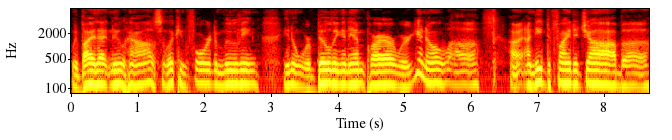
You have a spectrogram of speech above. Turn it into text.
we buy that new house, looking forward to moving, you know, we're building an empire, we're you know, uh, I, I need to find a job, uh,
